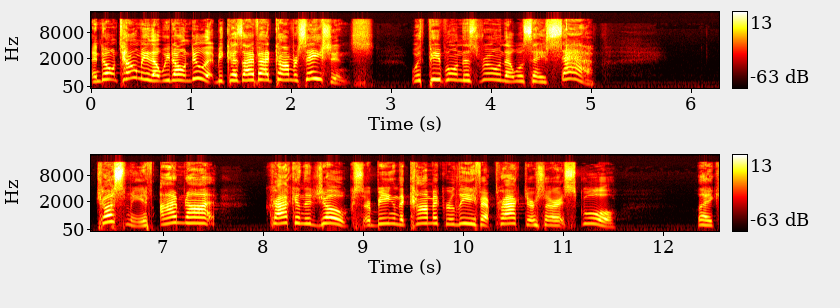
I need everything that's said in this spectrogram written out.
And don't tell me that we don't do it because I've had conversations with people in this room that will say, Sav, trust me, if I'm not cracking the jokes or being the comic relief at practice or at school. Like,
